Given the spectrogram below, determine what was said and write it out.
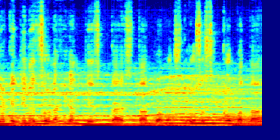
Ya que tiene sola gigantesca estatua monstruosa psicópata.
